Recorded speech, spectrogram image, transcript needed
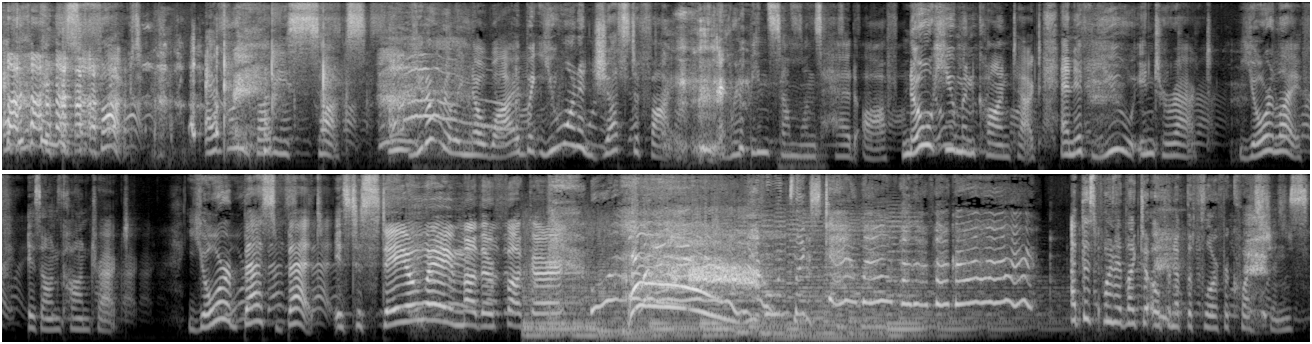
Everything is fucked. Everybody sucks. You don't really know why, but you want to justify ripping someone's head off. No human contact. And if you interact, your life is on contract. Your best bet is to stay away, motherfucker. Everyone's like, stay away, motherfucker. At this point, I'd like to open up the floor for questions.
